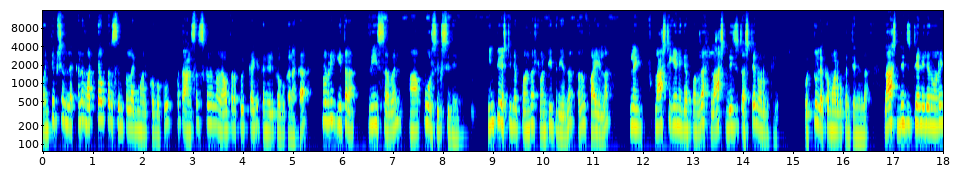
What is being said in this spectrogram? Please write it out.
ಮಲ್ಟಿಪ್ಷನ್ ಲೆಕ್ಕನ ಮತ್ತೆ ಯಾವ ಥರ ಸಿಂಪಲ್ ಆಗಿ ಮಾಡ್ಕೋಬೇಕು? ಮತ್ತು ಆನ್ಸರ್ಸ್ಗಳನ್ನ ನಾವು ಯಾವ ತರ ಕ್ವಿಕ್ ಆಗಿ ಕಂಡು ಹಿಡ್ಕೋಬೇಕು ಅನ್ನಕ? ನೋಡ್ರಿ, ಈ ಥರ ತ್ರೀ ಸೆವೆನ್ ಫೋರ್ ಸಿಕ್ಸ್ ಇದೆ ಇದು. ಇಂಟು ಎಷ್ಟಿದೆಯಪ್ಪ ಅಂದ್ರೆ ಟ್ವೆಂಟಿ ತ್ರೀ ಅದು ಅದು ಫೈವ್ ಇಲ್ಲ. ಇಲ್ಲಿ ಲಾಸ್ಟ್ ಏನಿದೆಯಪ್ಪ ಅಂದ್ರೆ ಲಾಸ್ಟ್ ಡಿಜಿಟ್ ಅಷ್ಟೇ ನೋಡ್ಬೇಕು ಇಲ್ಲಿ. ಒಟ್ಟು ಲೆಕ್ಕ ಮಾಡ್ಬೇಕಂತೇನಿಲ್ಲ. ಲಾಸ್ಟ್ ಡಿಜಿಟ್ ಏನಿದೆ ನೋಡ್ರಿ?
